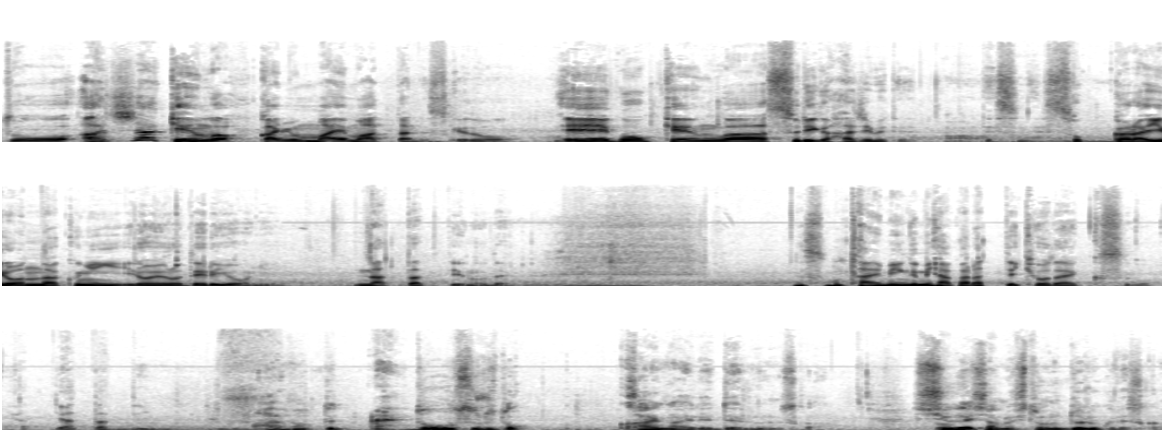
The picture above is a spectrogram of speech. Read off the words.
とアジア圏は他にも前もあったんですけど英語圏はスリが初めてですね。そこからいろんな国にいろいろ出るようになったっていうので。でそのタイミング見計らって兄弟 X をややったっていう。ああいうのってどうすると海外で出るんですか？集英社の人の努力ですか？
